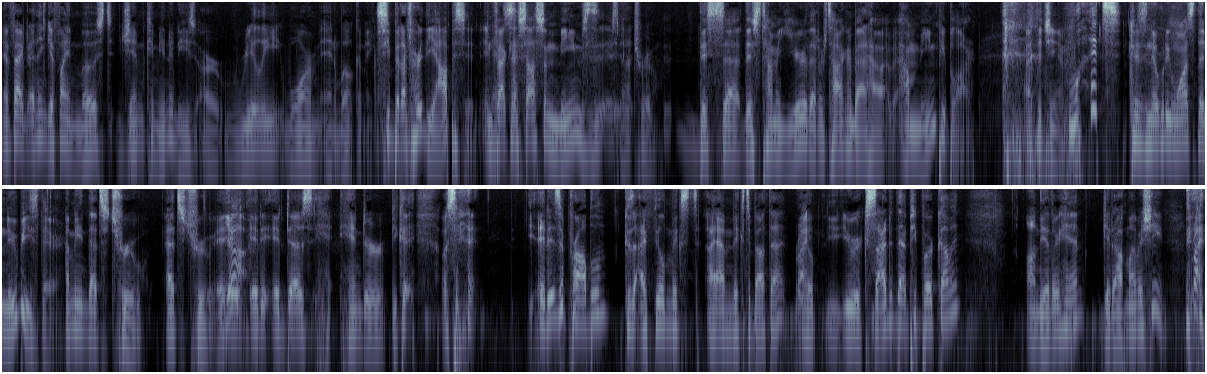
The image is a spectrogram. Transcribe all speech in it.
In fact, I think you'll find most gym communities are really warm and welcoming. see, but I've heard the opposite. In fact, I saw some memes It's not true. this uh, this time of year that are talking about how how mean people are at the gym What? because nobody wants the newbies there. I mean, that's true. That's true. It, Yeah. It, it, it does hinder because I was saying, it is a problem because I feel mixed. I am mixed about that. You Right. know, you're excited that people are coming. On the other hand, get off my machine. Right,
